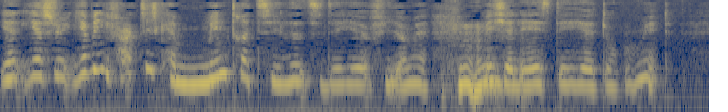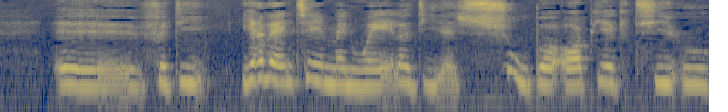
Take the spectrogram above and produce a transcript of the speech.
Jeg, jeg, synes, jeg ville faktisk have mindre tillid til det her firma, hvis jeg læste det her dokument. Øh, fordi jeg er vant til, at manualer de er super objektive,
